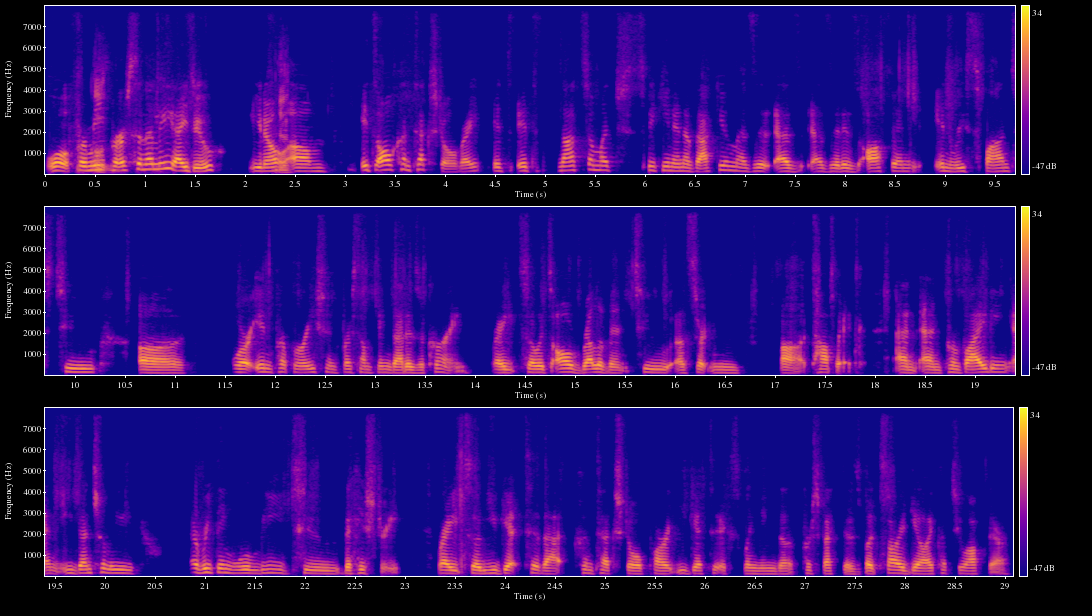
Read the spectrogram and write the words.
Well, for me personally, I do. You know, Yeah. um, it's all contextual, right? It's it's not so much speaking in a vacuum as it as as it is often in response to uh, or in preparation for something that is occurring, right? So it's all relevant to a certain uh, topic, and and providing and eventually everything will lead to the history, right? So you get to that contextual part, you get to explaining the perspectives. But sorry, Gail, I cut you off there.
